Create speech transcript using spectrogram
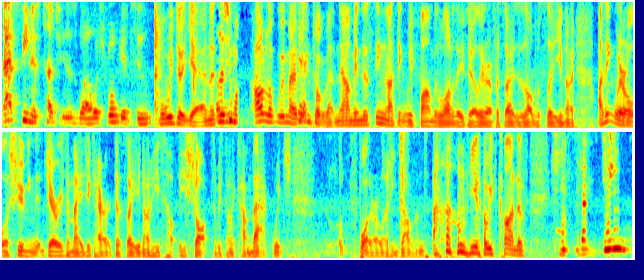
that scene is touching as well, which we'll get to. Well, we do, yeah. And it's, it's oh look, we may yeah. we can talk about it now. I mean, the thing I think we find with a lot of these earlier episodes is obviously, you know, I think we're all assuming that Jerry's a major character, so you know he's he's shot, so he's going to come back. Which, spoiler alert, he doesn't. Um, you know, he's kind of he's, he's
